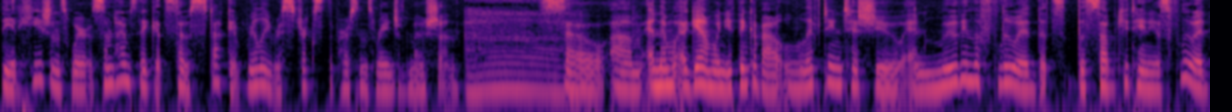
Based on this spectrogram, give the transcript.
the adhesions, where sometimes they get so stuck it really restricts the person's range of motion. Ah. So, um, and then again, when you think about lifting tissue and moving the fluid that's the subcutaneous fluid,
